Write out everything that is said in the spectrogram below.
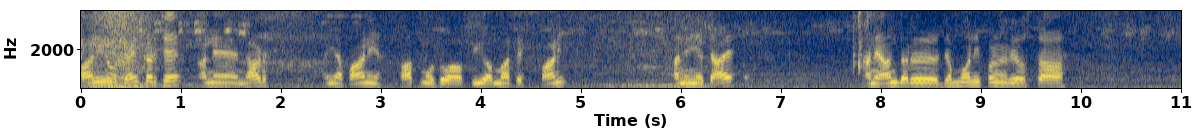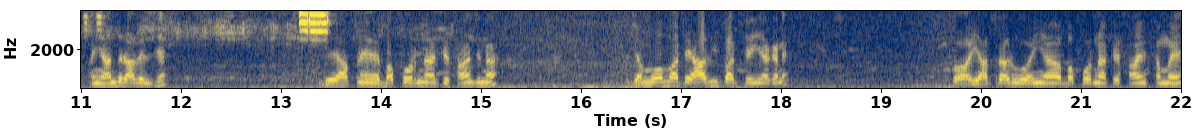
પાણીનો ટેન્કર છે અને નળ અહીંયા પાણી, હાથમાં ધોવા, પીવા માટે પાણી અને અહીંયા ચાય અને અંદર જમવાની પણ વ્યવસ્થા અહીંયા અંદર આવેલ છે. જે આપણે બપોરના કે સાંજના જમવા માટે આ વિભાગ છે અહીંયા કને. તો આ યાત્રાળુઓ અહીંયા બપોરના કે સાંજ સમયે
